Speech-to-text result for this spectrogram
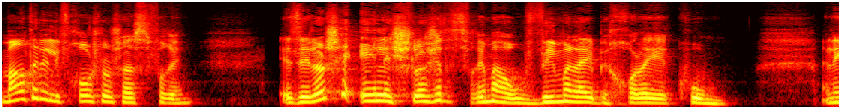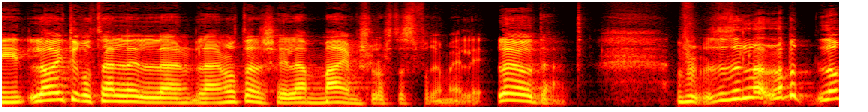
אמרת לי לבחור שלושה ספרים. זה לא שאלה שלושת הספרים האהובים עליי בכל היקום. אני לא הייתי רוצה לענות על השאלה מה הם שלושת הספרים האלה, לא יודעת. זה לא, לא, לא,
